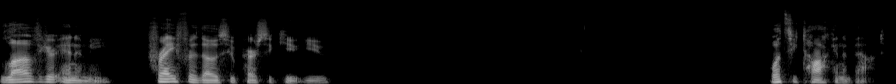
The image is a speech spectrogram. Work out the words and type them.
love your enemy, pray for those who persecute you. What's he talking about?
